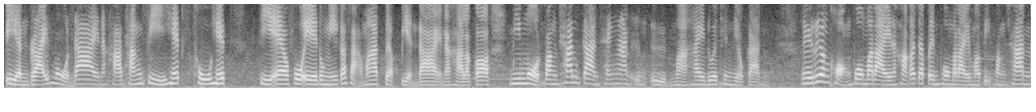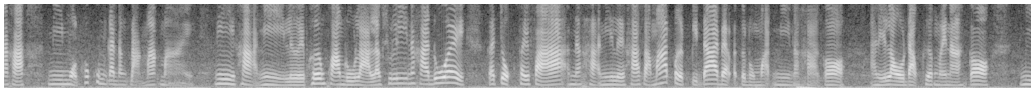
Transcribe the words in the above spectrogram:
เปลี่ยน drive mode ได้นะคะ ทั้ง 4H 2H TL 4A ตรงนี้ก็สามารถแบบเปลี่ยนได้นะคะ แล้วก็มีโหมดฟังก์ชันการใช้งานอื่น ๆ มาให้ด้วยเช่นเดียวกัน ในเรื่องของพวงมาลัยนะคะ ก็จะเป็นพวงมาลัยมัลติฟังก์ชันนะคะ มีโหมดควบคุมกันต่างๆ มากมาย นี่ค่ะนี่เลยเพิ่มความหรูหราลักชัวรี่นะคะ ด้วยกระจกไฟฟ้านะคะนี่เลยค่ะ สามารถเปิดปิดได้แบบอัตโนมัตินี่นะคะ ก็อันนี้เราดับเครื่องไหมนะ ก็มี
